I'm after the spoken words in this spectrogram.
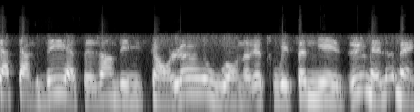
s'attarder à ce genre d'émission-là où on aurait trouvé ça niaiseux, mais là, ben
